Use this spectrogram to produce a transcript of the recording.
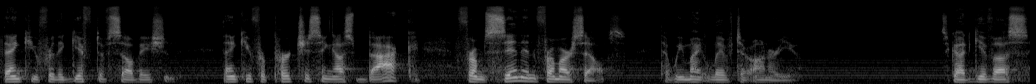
Thank you for the gift of salvation. Thank you for purchasing us back from sin and from ourselves that we might live to honor you. So, God, give us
